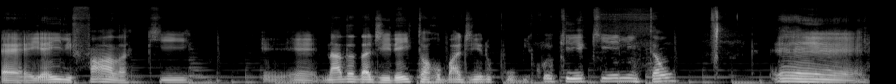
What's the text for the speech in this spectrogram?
É, e aí ele fala que é, nada dá direito a roubar dinheiro público. Eu queria que ele então é,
